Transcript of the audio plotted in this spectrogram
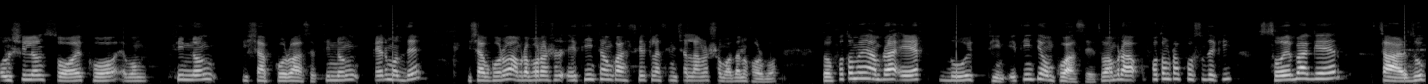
অনুশীলন ছয়, খ এবং তিন নং হিসাব করো আছে। তিন নং এর মধ্যে হিসাব করো, আমরা বর্ণাংশ এই তিনটা অঙ্ক আজকের ক্লাসে ইনশাল্লাহ আমরা সমাধান করব। তো প্রথমে আমরা এক, দুই, তিন, এই তিনটি অঙ্ক আছে। তো আমরা প্রথমটা প্রশ্ন দেখি, ছয় ভাগের চার যুগ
